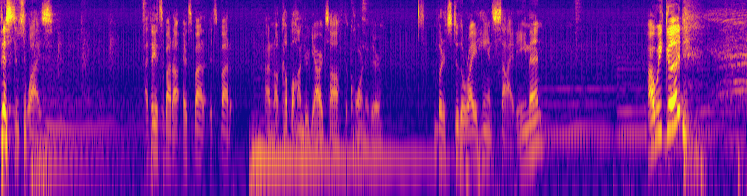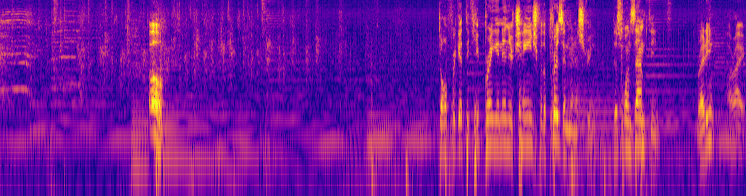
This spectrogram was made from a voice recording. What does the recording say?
distance wise. I think it's about a, it's about it's about I don't know a couple hundred yards off the corner there, but it's to the right hand side. Amen. Are we good? Oh. Don't forget to keep bringing in your change for the prison ministry. This one's empty. Ready? All right.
